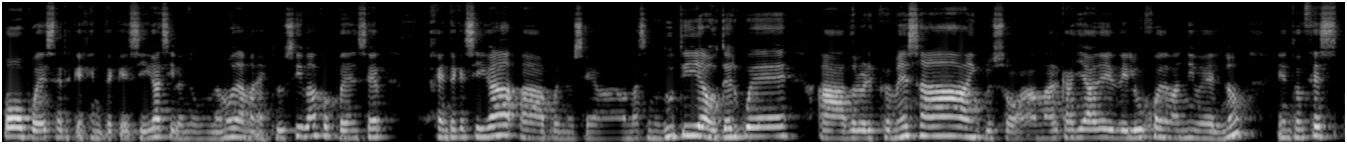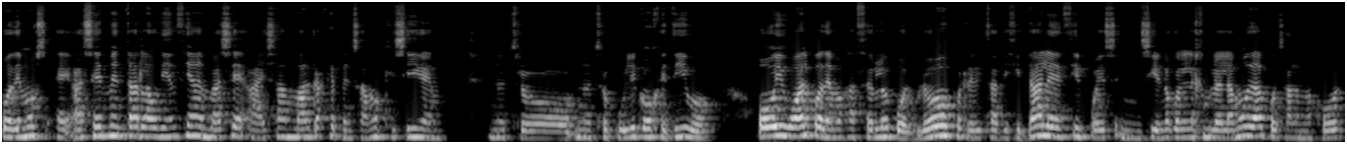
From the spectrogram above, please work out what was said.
o puede ser que gente que siga, si vendo una moda más exclusiva, pues pueden ser gente que siga a, pues no sé, a Massimo Dutti, a Uterque, a Dolores Promesa, incluso a marcas ya de, lujo de más nivel, ¿no? Entonces podemos eh, segmentar la audiencia en base a esas marcas que pensamos que siguen nuestro, nuestro público objetivo. O igual podemos hacerlo por blogs, por revistas digitales, es decir, pues mm, siguiendo con el ejemplo de la moda, pues a lo mejor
